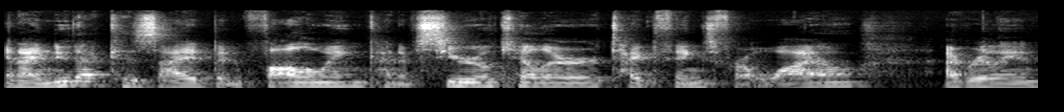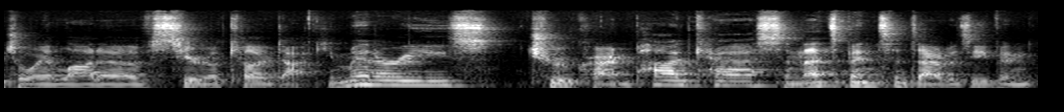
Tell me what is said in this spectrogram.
And I knew that because I had been following kind of serial killer type things for a while. I really enjoy a lot of serial killer documentaries, true crime podcasts, and that's been since I was even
